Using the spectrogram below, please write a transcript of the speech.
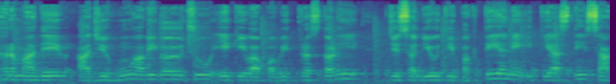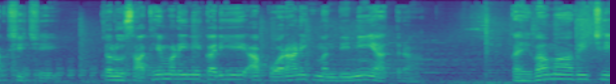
હર મહાદેવ, આજે હું આવી ગયો છું એક એવા પવિત્ર સ્થળે જે સદીઓથી ભક્તિ અને ઇતિહાસની સાક્ષી છે. ચલો સાથે મળીને કરીએ આ પૌરાણિક મંદિરની યાત્રા. કહેવામાં આવે છે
